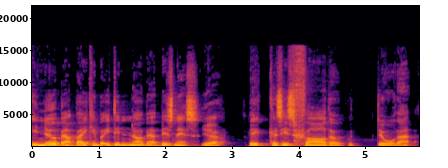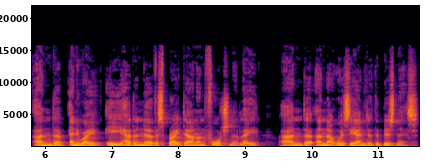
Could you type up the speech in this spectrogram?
he knew about baking, but he didn't know about business Yeah. because his father would do all that. And uh, anyway, he had a nervous breakdown, unfortunately, and uh, and that was the end of the business.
